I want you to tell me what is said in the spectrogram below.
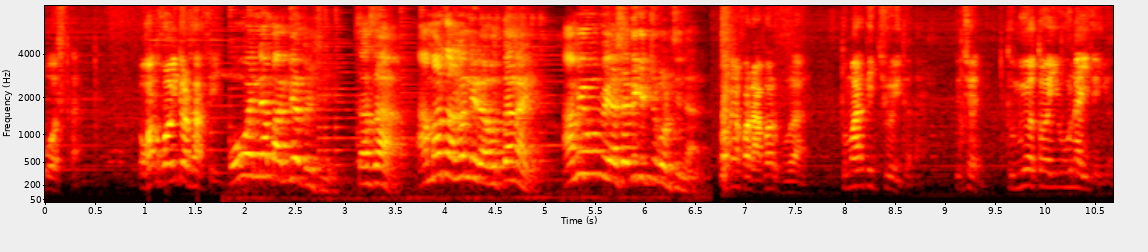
অবস্থা। ওখান কই তোর শাশি ও অন্য বান্ধিয়া তৈছি চাচা আমার জানো নিরাপত্তা নাই। আমি ও বিয়া শাদি কিচ্ছু করছি না। ওখানে খরাফর ভুয়া। তোমার কিচ্ছু হইতো না বুঝছ? তুমিও তো ইউ নাই যাইও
